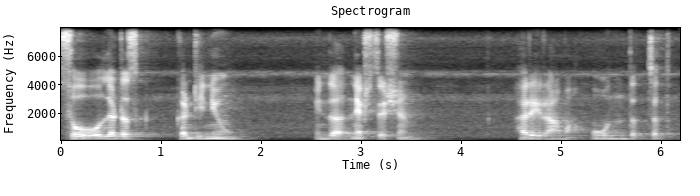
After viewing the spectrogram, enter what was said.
So let us continue in the next session. Hare Rama. Om Tat Sat.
